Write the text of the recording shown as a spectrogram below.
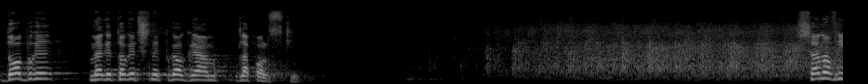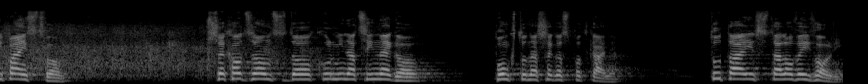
dobry, merytoryczny program dla Polski. Szanowni Państwo, przechodząc do kulminacyjnego punktu naszego spotkania. Tutaj w Stalowej Woli,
